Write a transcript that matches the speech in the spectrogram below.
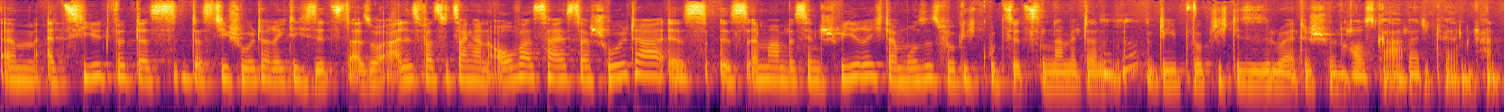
ähm, erzielt wird, dass, dass die Schulter richtig sitzt. Also alles, was sozusagen an oversizeder Schulter ist, ist immer ein bisschen schwierig. Da muss es wirklich gut sitzen, damit dann mhm. die, wirklich diese Silhouette schön rausgearbeitet werden kann.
